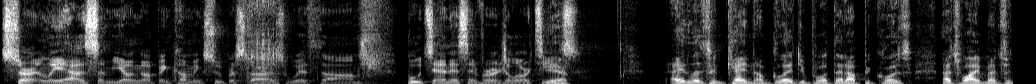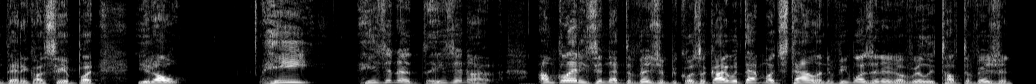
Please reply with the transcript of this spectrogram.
certainly has some young up and coming superstars with um, Boots Ennis and Vergil Ortiz. Yeah. Hey, listen, Ken, I'm glad you brought that up because that's why I mentioned Danny Garcia. But you know, he he's in a he's in a I'm glad he's in that division because a guy with that much talent, if he wasn't in a really tough division,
